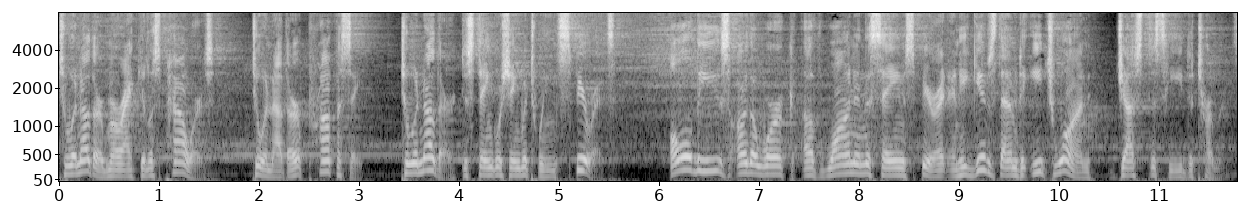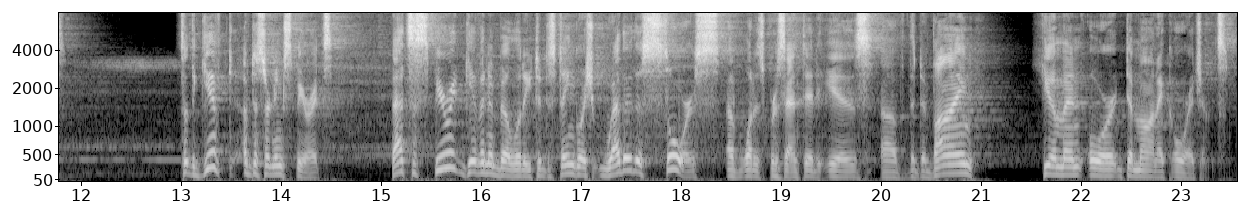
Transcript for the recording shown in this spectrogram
To another miraculous powers to another prophecy, to another distinguishing between spirits. All these are the work of one and the same Spirit, and He gives them to each one just as He determines. So the gift of discerning spirits, that's a Spirit-given ability to distinguish whether the source of what is presented is of the divine, human, or demonic origins.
